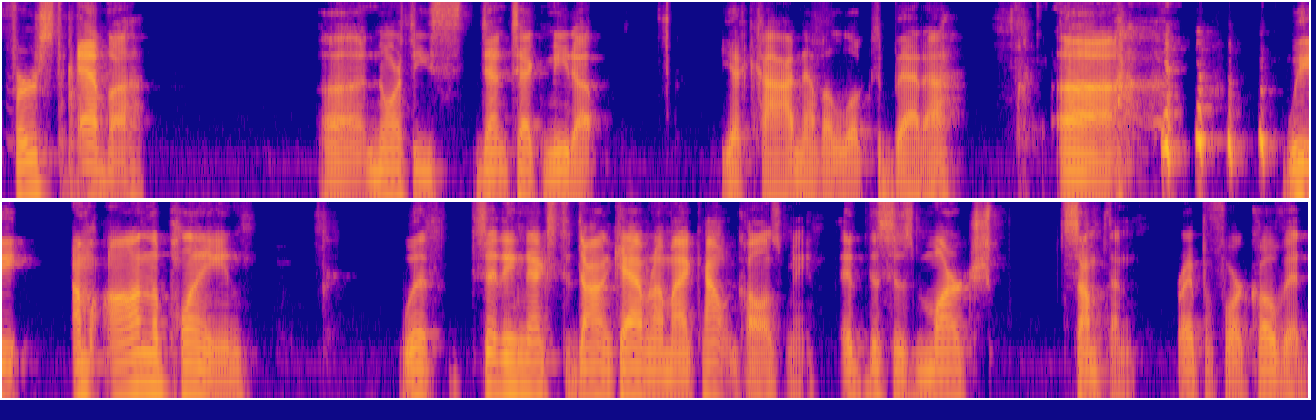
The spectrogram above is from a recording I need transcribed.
first ever uh, Northeast Dent Tech meetup, your car never looked better. Uh, we, I'm on the plane with sitting next to Don Kavanaugh. My accountant calls me. It, this is March something, right before COVID,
